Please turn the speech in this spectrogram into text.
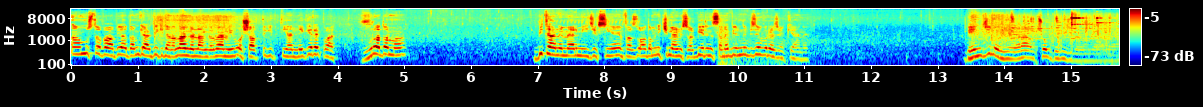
Aa, Mustafa abi adam geldi iki tane langır langır mermiyi boşalttı gitti yani ne gerek var. Vur adama. Bir tane mermi yiyeceksin ya en fazla o adamın iki mermisi var. Birini sana birini bize vuracak yani. Bencil oynuyorlar abi çok bencil oynuyorlar ya.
